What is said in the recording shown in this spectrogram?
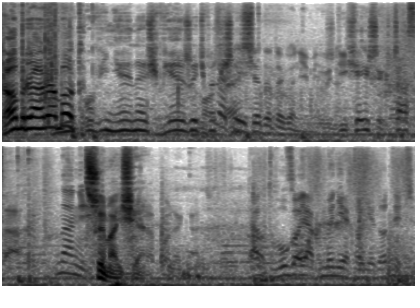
Dobra robota. Powinieneś wierzyć we Lepiej do tego nie W dzisiejszych czasach na nic Trzymaj się. Tak długo jak mnie to nie dotyczy.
